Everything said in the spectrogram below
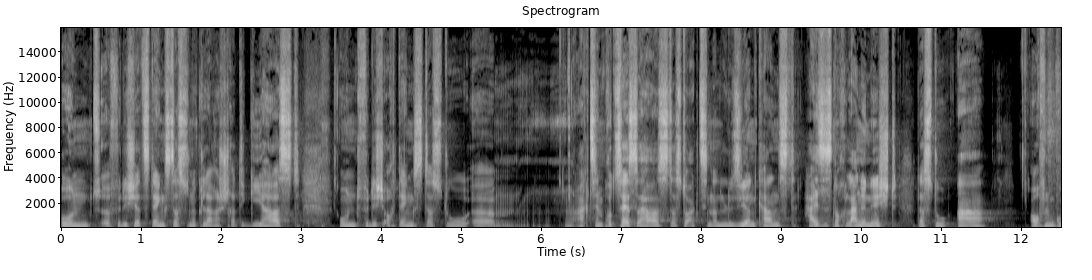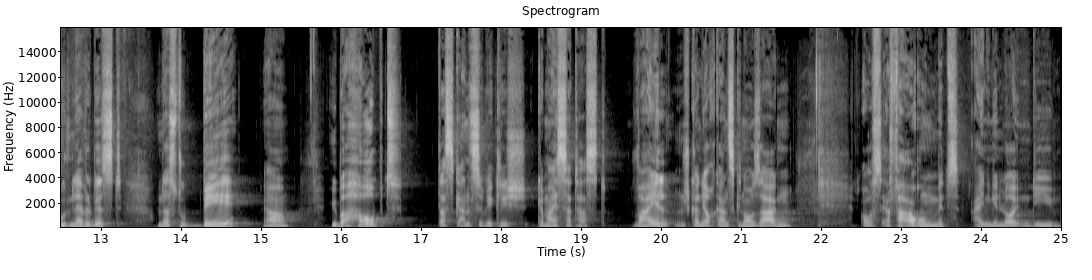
und äh, für dich jetzt denkst, dass du eine klare Strategie hast und für dich auch denkst, dass du ähm, Aktienprozesse hast, dass du Aktien analysieren kannst, heißt es noch lange nicht, dass du A auf einem guten Level bist und dass du B ja, überhaupt das Ganze wirklich gemeistert hast. Weil, ich kann dir auch ganz genau sagen, aus Erfahrung mit einigen Leuten, die,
